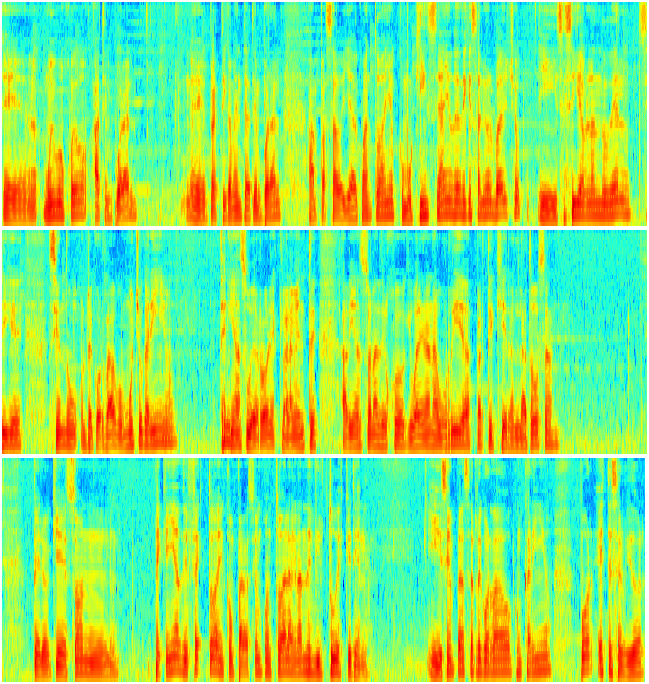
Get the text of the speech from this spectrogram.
eh, muy buen juego, atemporal, eh, prácticamente atemporal. Han pasado ya cuántos años, como 15 años desde que salió el Bioshock y se sigue hablando de él, sigue siendo recordado con mucho cariño tenía sus errores, claramente. Habían zonas del juego que igual eran aburridas, partes que eran latosas, pero que son pequeños defectos en comparación con todas las grandes virtudes que tiene. Y siempre a ser recordado con cariño por este servidor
